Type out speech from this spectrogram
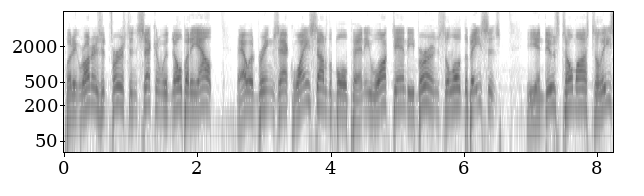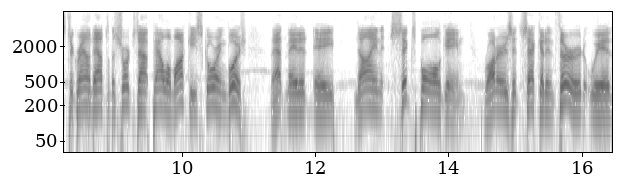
putting runners at first and second with nobody out. That would bring Zach Weiss out of the bullpen. He walked Andy Burns to load the bases. He induced Tomas Telis to ground out to the shortstop Palomaki, scoring Busch. That made it a 9 6 ball game. Runners at second and third with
